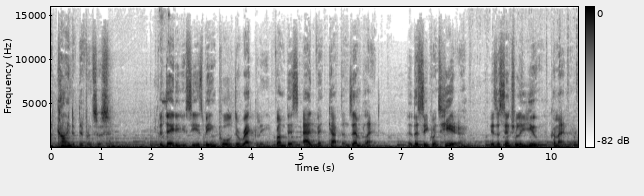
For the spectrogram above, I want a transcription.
What kind of differences? The data you see is being pulled directly from this Advent captain's implant. The sequence here is essentially you, Commander.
